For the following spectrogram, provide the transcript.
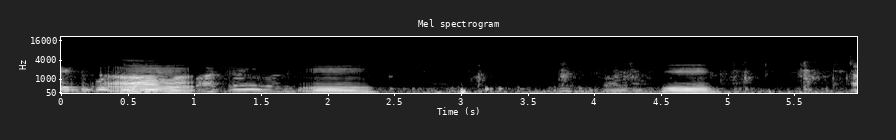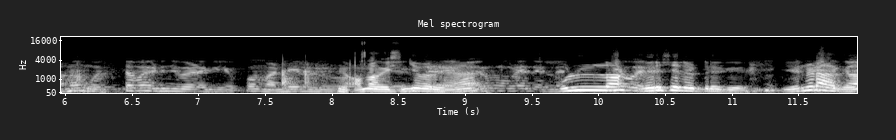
எடுத்து. போட்டு பாக்குறவங்க பாக்குறது ம். ம். ஆனா மொத்தமா இடிஞ்சு போய் கிடக்கு. எப்போ மண்டையில விழுவும்? ஆமா guys, இங்க பாருங்க. பாரு. வெரிசல் விட்டுருக்கு. என்னடா அது.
